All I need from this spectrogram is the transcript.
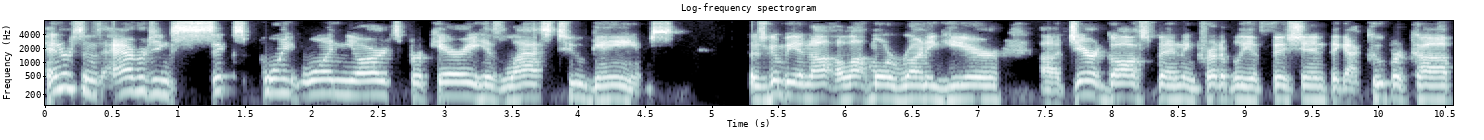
Henderson's averaging 6.1 yards per carry his last two games. There's going to be a, not, a lot more running here. Uh, Jared Goff's been incredibly efficient. They got Cooper Kupp,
